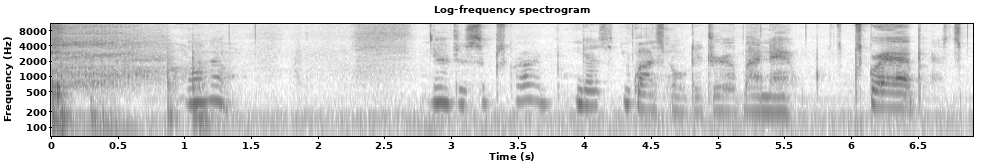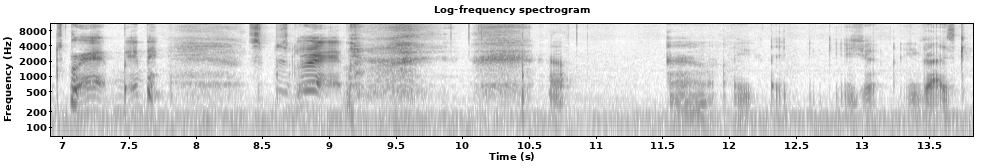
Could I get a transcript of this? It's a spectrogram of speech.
I don't know. Yeah, just subscribe. You guys, you guys know the drill by now. Subscribe. Subscribe, baby. Subscribe. uh, you, you, guys it.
